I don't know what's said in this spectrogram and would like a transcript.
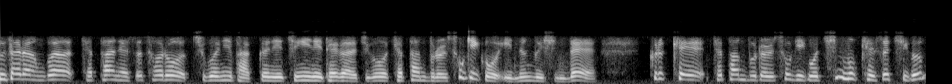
그 사람과 재판에서 서로 주거니 받거니 증인이 돼가지고 재판부를 속이고 있는 것인데 그렇게 재판부를 속이고 침묵해서 지금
